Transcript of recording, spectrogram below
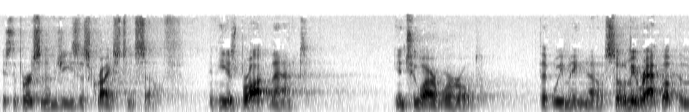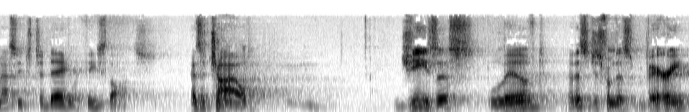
is the person of Jesus Christ himself. And he has brought that into our world that we may know. So let me wrap up the message today with these thoughts. As a child, Jesus lived, now this is just from this very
